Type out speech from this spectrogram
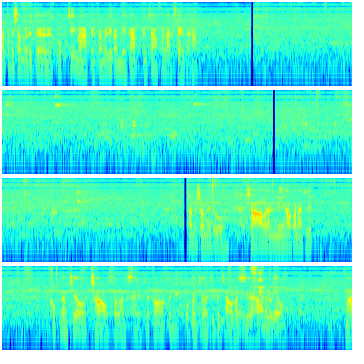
ครับท่านผู้ชมเราจะเจอกรุ๊ปที่มาเป็นแฟมิลี่แบบนี้ครับ เป็นชาวฝรั่งเศสนะครับ ท่านผู้ชมให้ดูเช้าวันนี้ครับวันอาทิตย์กรุ๊ปนักท่องเที่ยวชาวฝรั่งเศส แล้วก็เป็นกรุ๊ปนักท่องเที่ยวที่เป็นชาวรัสเซียครับท่านผู้ชมมา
